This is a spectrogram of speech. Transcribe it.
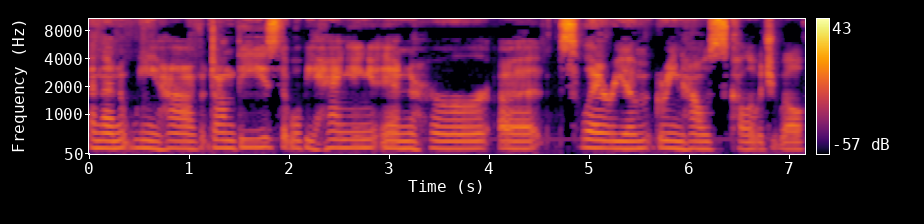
And then we have done these that will be hanging in her uh, solarium greenhouse, call it what you will.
